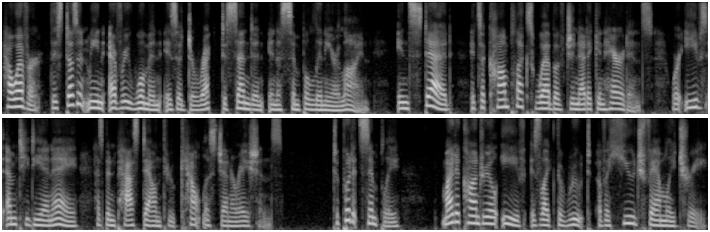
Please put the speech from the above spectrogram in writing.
However, this doesn't mean every woman is a direct descendant in a simple linear line. Instead, it's a complex web of genetic inheritance where Eve's mtDNA has been passed down through countless generations. To put it simply, mitochondrial Eve is like the root of a huge family tree,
